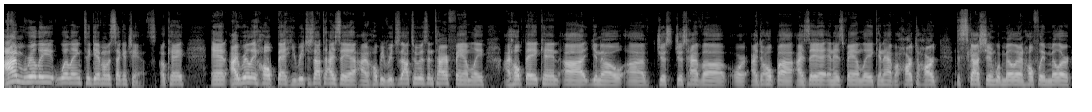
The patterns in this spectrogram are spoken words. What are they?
I'm really willing to give him a second chance, okay? And I really hope that he reaches out to Isaiah. I hope he reaches out to his entire family. I hope they can, uh, you know, uh, just just have a, or I hope uh, Isaiah and his family can have a heart-to-heart discussion with Miller, and hopefully Miller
